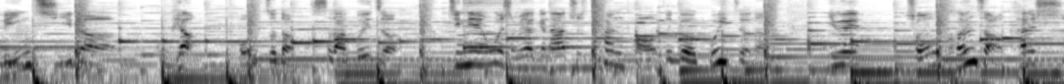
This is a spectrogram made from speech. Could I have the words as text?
林奇的股票投资的四大规则。今天为什么要跟大家去探讨这个规则呢？因为从很早开始，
